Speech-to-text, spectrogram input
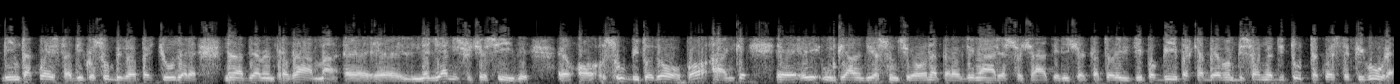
vinta questa, dico subito per chiudere, noi abbiamo in programma eh, eh, negli anni successivi eh, o subito dopo anche eh, un piano di assunzione per ordinari, associati, ricercatori di tipo B perché abbiamo bisogno di tutte queste figure,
